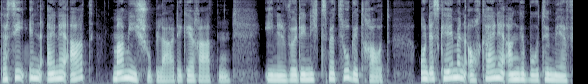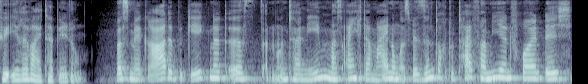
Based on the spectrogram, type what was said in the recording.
dass sie in eine Art Mami-Schublade geraten. Ihnen würde nichts mehr zugetraut und es kämen auch keine Angebote mehr für ihre Weiterbildung. Was mir gerade begegnet ist, ein Unternehmen, was eigentlich der Meinung ist, wir sind doch total familienfreundlich.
